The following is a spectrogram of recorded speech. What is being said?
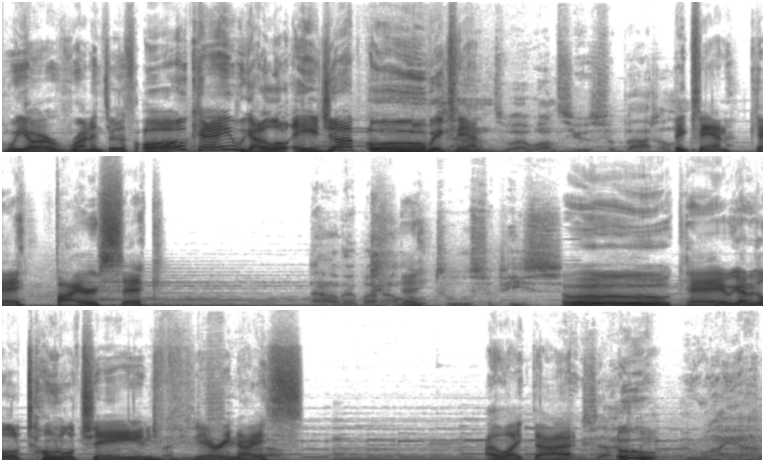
we are running through the. okay, we got a little age up. Oh, big fan. Big fan. Okay, fire's sick. Now they're but humble okay. tools for peace. Okay, we got a little tonal change. Very nice. I like that. Exactly Ooh. Who I am.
